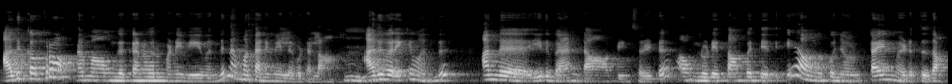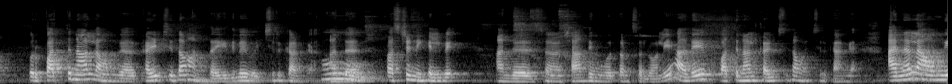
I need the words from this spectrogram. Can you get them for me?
அதுக்கப்புறம் நம்ம அவங்க கணவர் மனைவியை வந்து நம்ம தனிமையில் விடலாம். அது வரைக்கும் வந்து அந்த இது வேண்டாம் அப்படின்னு சொல்லிட்டு அவங்களுடைய தாம்பத்தியத்துக்கு அவங்க கொஞ்சம் டைம் எடுத்து தான் ஒரு பத்து நாள் அவங்க கழிச்சு தான் அந்த இதுவே வச்சுருக்காங்க. அந்த. ஃபஸ்ட்டு நிகழ்வே. அந்த சாந்தி முகூர்த்தம்னு சொல்லுவோம் இல்லையா? அதே பத்து நாள் கழிச்சு தான் வச்சுருக்காங்க. அதனால அவங்க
